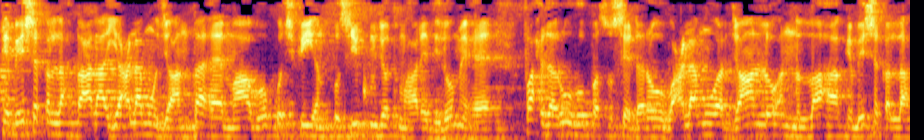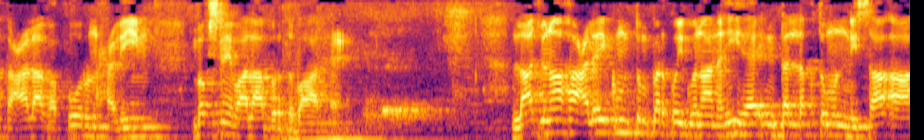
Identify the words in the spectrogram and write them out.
کے بے شک اللہ تعالیٰ یعلم و جانتا ہے ما وہ کچھ فی انفسیکم جو تمہارے دلوں میں ہے فحذروہ پس اسے ڈرو وعلموا اور جان لو ان اللہ کے بے شک اللہ تعالیٰ غفور حلیم، بخشنے والا بردبار ہے۔ لا جناح علیکم، تم پر کوئی گناہ نہیں ہے، ان تلقتم النساء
